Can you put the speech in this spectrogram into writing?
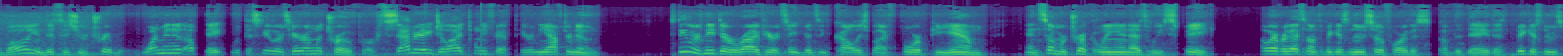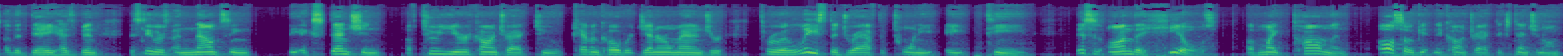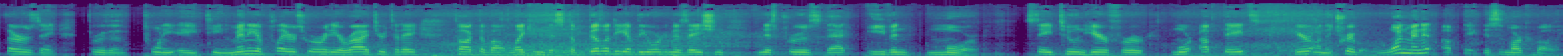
Bally, and this is your Trib one minute update with the Steelers here in Latrobe for Saturday, July 25th, here in the afternoon. Steelers need to arrive here at St. Vincent College by 4 p.m., and some are trickling in as we speak. However, that's not the biggest news so far this of the day. The biggest news of the day has been the Steelers announcing the extension of two-year contract to Kevin Colbert, general manager, through at least the draft of 2018. This is on the heels of Mike Tomlin also getting a contract extension on Thursday through the 2018. Many of players who already arrived here today talked about liking the stability of the organization, and this proves that even more. Stay tuned here for more updates here on the Trib One Minute Update. This is Mark Kaboly.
